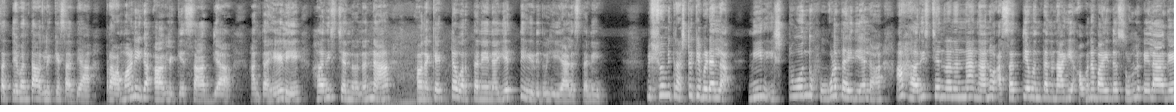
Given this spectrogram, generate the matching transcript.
ಸತ್ಯವಂತ ಆಗಲಿಕ್ಕೆ ಸಾಧ್ಯ? ಪ್ರಾಮಾಣಿಕ ಆಗಲಿಕ್ಕೆ ಸಾಧ್ಯ? ಅಂತ ಹೇಳಿ ಹರಿಶ್ಚಂದ್ರನನ್ನು ಅವನ ಕೆಟ್ಟ ವರ್ತನೆಯನ್ನು ಎತ್ತಿ ಹಿಡಿದು ಹೀಯಾಳಿಸ್ತಾನೆ. ವಿಶ್ವಾಮಿತ್ರ, ಅಷ್ಟಕ್ಕೆ ಬಿಡಲ್ಲ. ನೀನು ಇಷ್ಟೊಂದು ಹೊಗಳ್ತಾ ಇದೆಯಲ್ಲ, ಆ ಹರಿಶ್ಚಂದ್ರನನ್ನು ನಾನು ಅಸತ್ಯವಂತನಾಗಿ ಅವನ ಬಾಯಿಂದ ಸುಳ್ಳು ಹೇಳ ಹಾಗೆ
